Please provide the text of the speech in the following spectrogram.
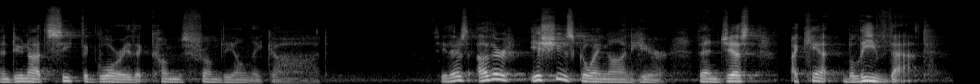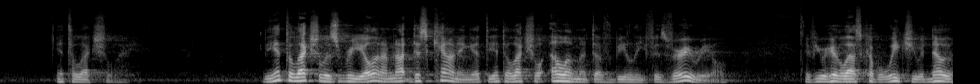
and do not seek the glory that comes from the only God? See, there's other issues going on here than just, I can't believe that intellectually. The intellectual is real, and I'm not discounting it. The intellectual element of belief is very real. If you were here the last couple of weeks, you would know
